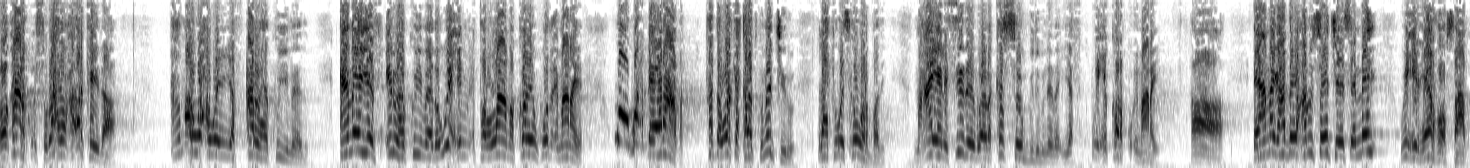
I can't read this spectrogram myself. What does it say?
Oo qaar shuraxda waxaad arkaydaa ama waxa weeye yafcalu ha ku yimaado ama yafcilu ha ku yimaado wixii muctalulaama kolay ku wada imaanaya. Waa war dheeraada. Hadda warka qalad kuma jiro laakiin waa iska warbadi maxaa yeelay siday waaba ka soo gudubnaba wixii kor ku imaanaya ee annaga hadda waxaan u soo jeesanay wixii reer hoosaada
